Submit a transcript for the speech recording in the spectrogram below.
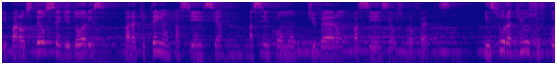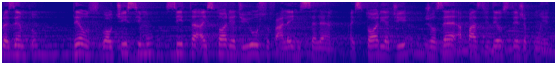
e para os teus seguidores, para que tenham paciência, assim como tiveram paciência os profetas. Em Surat Yusuf, por exemplo, Deus, o Altíssimo, cita a história de Yusuf, salam, a história de José, a paz de Deus esteja com ele.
